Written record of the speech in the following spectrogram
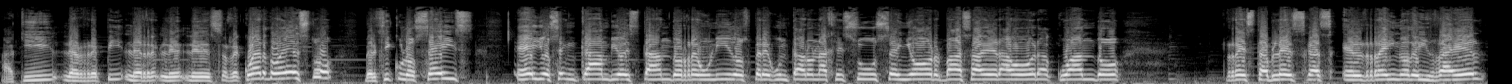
Aquí les, recuerdo esto, versículo 6. Ellos en cambio, estando reunidos, preguntaron a Jesús, Señor, ¿vas a ver ahora cuando restablezcas el reino de Israel?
